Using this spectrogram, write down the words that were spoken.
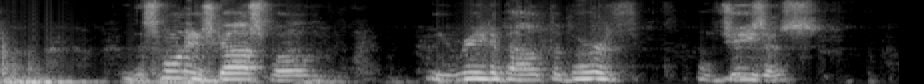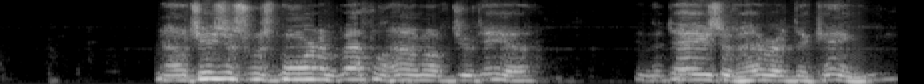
In this morning's gospel, we read about the birth of Jesus. Now, Jesus was born in Bethlehem of Judea in the days of Herod the king.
